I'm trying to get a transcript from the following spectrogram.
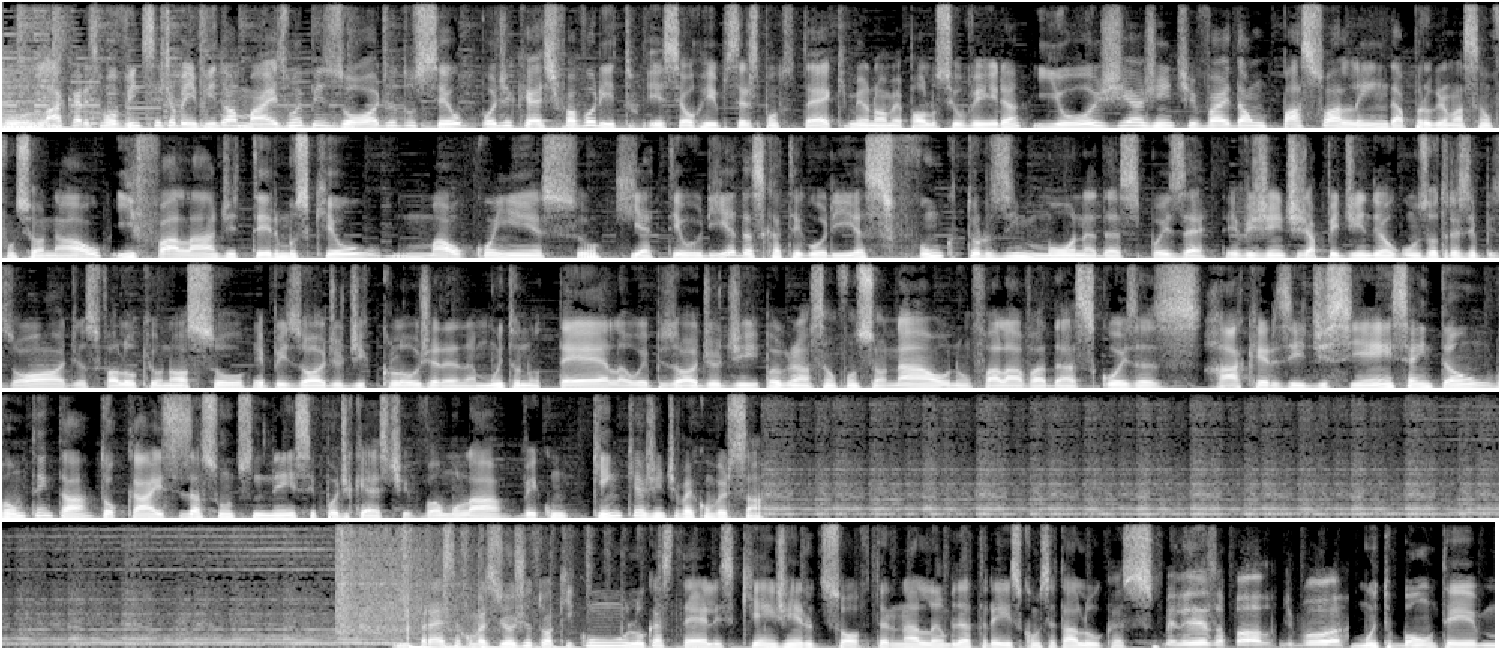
Olá, caríssimo ouvinte, seja bem-vindo a mais um episódio do seu podcast favorito. Esse é o hipsters.tech, meu nome é Paulo Silveira e hoje a gente vai dar um passo além da programação funcional e falar de termos que eu mal conheço, que é teoria das categorias, functors e mônadas. Pois é, teve gente já pedindo em alguns outros episódios, falou que o nosso episódio de Clojure era muito Nutella, o episódio de programação funcional não falava das coisas hackers e de ciência, então vamos tentar tocar esses assuntos nesse podcast. Vamos lá ver com quem que a gente vai conversar. E para essa conversa de hoje eu tô aqui com o Lucas Teles, que é engenheiro de software na Lambda 3. Como você tá, Lucas? Beleza, Paulo? De boa. Muito bom ter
